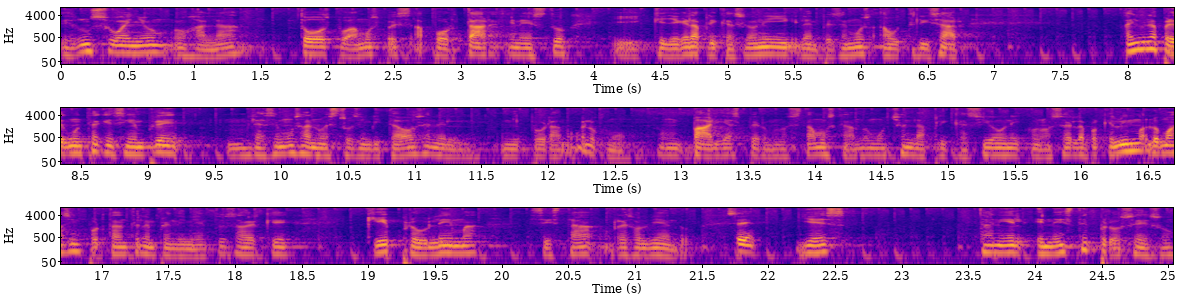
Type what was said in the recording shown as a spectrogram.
Es, un sueño, ojalá todos podamos pues aportar en esto y que llegue la aplicación y la empecemos a utilizar. Hay una pregunta que siempre le hacemos a nuestros invitados en el, programa, bueno, como son varias, pero nos estamos quedando mucho en la aplicación y conocerla, porque lo, lo más importante del emprendimiento es saber qué, qué problema se está resolviendo. Sí. Y es Daniel, en este proceso,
